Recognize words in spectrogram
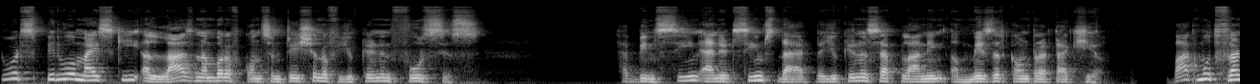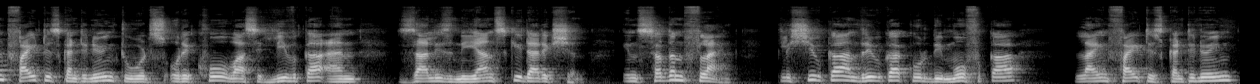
Towards Pervomaisky, a large number of concentration of Ukrainian forces have been seen and it seems that the Ukrainians are planning a major counterattack here. Bakhmut front fight is continuing towards Orekho, Vasilivka and Zalizniansky direction. In southern flank, Klishivka, Andrivka, Kurdimovka line fight is continuing.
